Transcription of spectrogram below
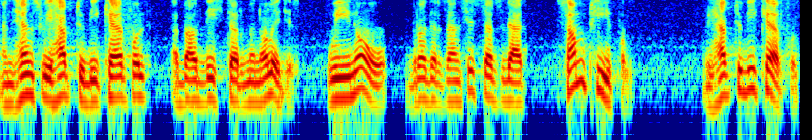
And hence we have to be careful about these terminologies. We know, brothers and sisters, that some people, we have to be careful,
